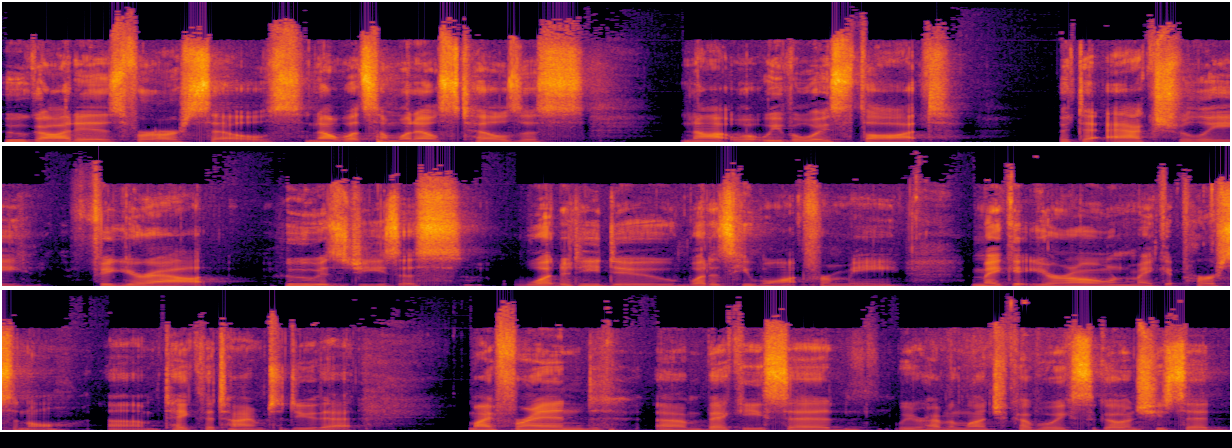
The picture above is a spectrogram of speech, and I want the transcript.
who God is for ourselves, not what someone else tells us, not what we've always thought, but to actually figure out who is Jesus? What did he do? What does he want from me? Make it your own, make it personal. Um, take the time to do that. My friend um, Becky said, we were having lunch a couple weeks ago, and she said,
